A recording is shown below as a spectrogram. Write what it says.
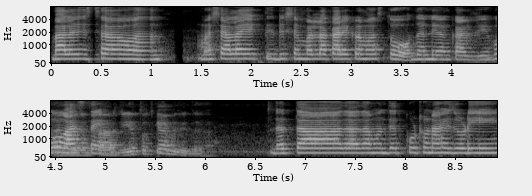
बालाजी सावंत मशाला एकतीस डिसेंबरला कार्यक्रम असतो धन्यरंकारजी हो असते दत्ता दादा म्हणतात कुठून आहे जोडी?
